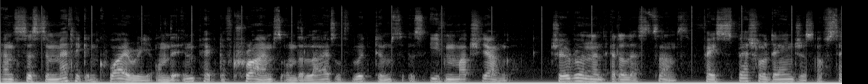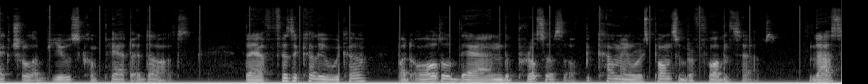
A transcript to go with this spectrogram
and systematic inquiry on the impact of crimes on the lives of victims is even much younger. Children and adolescents face special dangers of sexual abuse compared to adults. They are physically weaker, but also they are in the process of becoming responsible for themselves. Thus,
